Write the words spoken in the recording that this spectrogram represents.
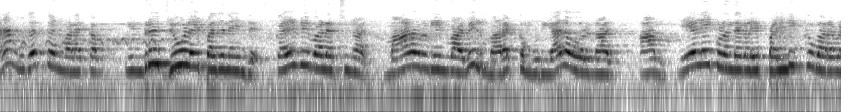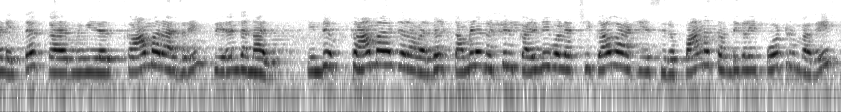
அனைவருக்குமான முதற்கண் வணக்கம். இன்று ஜூலை பதினைந்து. கல்வி வளர்ச்சி நாள். மாணவர்களின் வாழ்வில் மறக்க முடியாத ஒரு நாள். ஆம் ஏழை குழந்தைகளை பள்ளிக்கு வரவழைத்த க- வீரர் காமராஜரின் பிறந்த நாள். இன்று காமராஜர் அவர்கள் தமிழகத்தில் கல்வி வளர்ச்சிக்காக ஆற்றிய சிறப்பான தொண்டுகளை போற்றும் வகையில்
